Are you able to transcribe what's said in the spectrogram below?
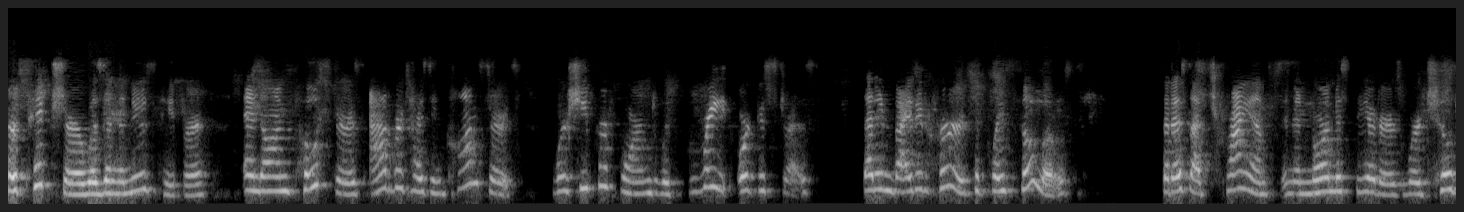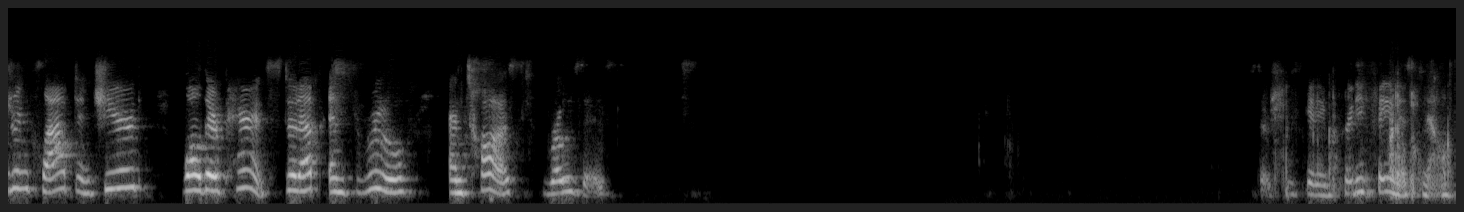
Her picture was in the newspaper and on posters advertising concerts where she performed with great orchestras that invited her to play solos. Teresa triumphed in enormous theaters where children clapped and cheered while their parents stood up and threw and tossed roses. So she's getting pretty famous now.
